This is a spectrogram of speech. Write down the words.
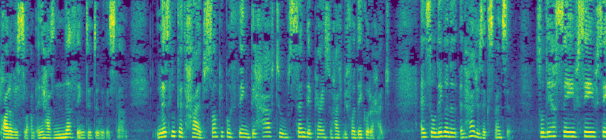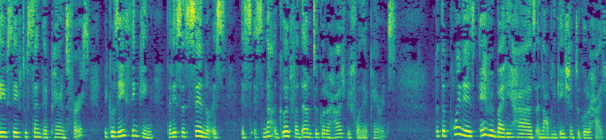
part of Islam, and it has nothing to do with Islam let's look at Hajj. Some people think they have to send their parents to Hajj before they go to Hajj. And so they're gonna, and Hajj is expensive. So they are save, save, save, save to send their parents first because they're thinking that it's a sin or it's, it's, it's not good for them to go to Hajj before their parents. But the point is, everybody has an obligation to go to Hajj.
